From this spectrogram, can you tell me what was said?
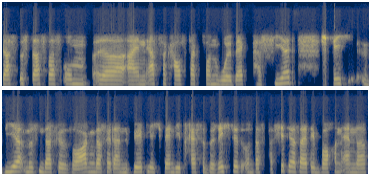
das ist das, was um äh, einen Erstverkaufstag von Woolbeck passiert. Sprich, wir müssen dafür sorgen, dass er dann wirklich, wenn die Presse berichtet, und das passiert ja seit dem Wochenende,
